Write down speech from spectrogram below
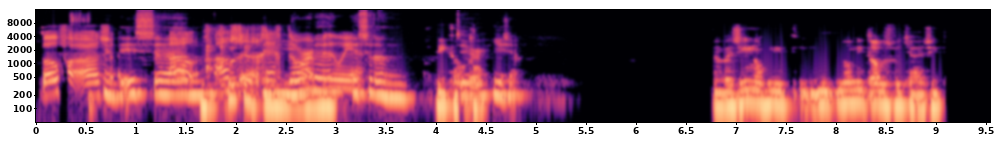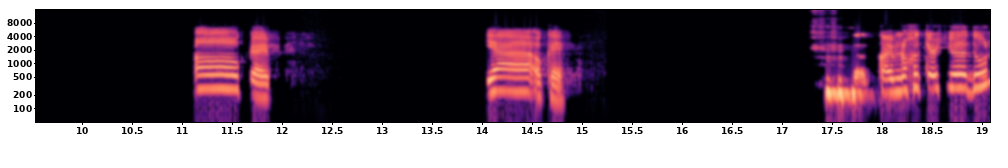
Boven als... Er is, eh, Oh, Goed als rechtdoor bedoel je? is er een Die kant deur. op. Hier zo. En wij zien nog niet, nog niet alles wat jij ziet. Oh, oké. Ja, oké. kan je hem nog een keertje doen?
